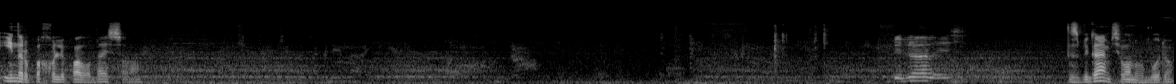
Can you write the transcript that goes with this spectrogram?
И Инер по холипалу, дай сова. Бегались. Сбегаемся вон в бурю.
